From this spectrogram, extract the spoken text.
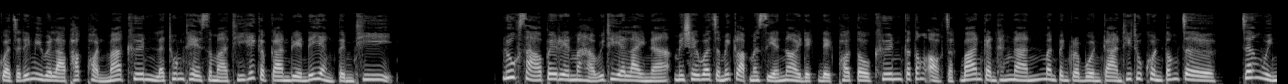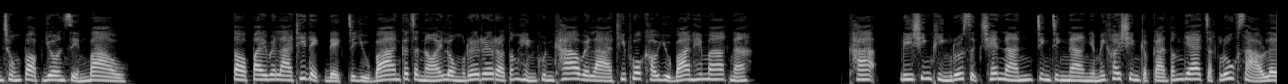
กว่าจะได้มีเวลาพักผ่อนมากขึ้น และทุ่มเทสมาธิให้กับการเรียนได้อย่างเต็มที่ ลูกสาวไปเรียนมหาวิทยาลัยนะ ไม่ใช่ว่าจะไม่กลับมาเสียหน่อยเด็ก ๆ พอโตขึ้นก็ต้องออกจากบ้านกันทั้งนั้น มันเป็นกระบวนการที่ทุกคนต้องเจอ เจิ้งหวินชงปลอบโยนเสียงเบาต่อไปเวลาที่เด็กๆ จะอยู่บ้านก็จะน้อยลงเรื่อยๆ เราต้องเห็นคุณค่าเวลาที่พวกเขาอยู่บ้านให้มากนะ ค่ะลีชิงผิงรู้สึกเช่นนั้น จริง ๆ นางยังไม่ค่อยชินกับการต้องแยกจากลูกสาวเล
